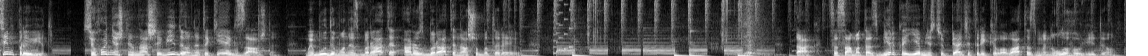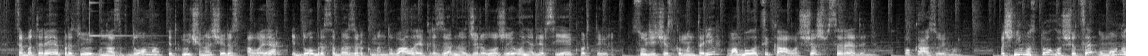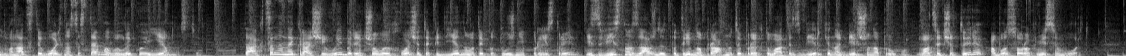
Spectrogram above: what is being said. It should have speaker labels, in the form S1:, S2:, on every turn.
S1: Всім привіт! Сьогоднішнє наше відео не таке, як завжди. Ми будемо не збирати, а розбирати нашу батарею. Так, це саме та збірка ємністю 5,3 кВт з минулого відео. Ця батарея працює у нас вдома, підключена через АВР і добре себе зарекомендувала як резервне джерело живлення для всієї квартири. Судячи з коментарів, вам було цікаво, що ж всередині. Показуємо. Почнімо з того, що це умовно 12 вольтна система великої ємності. Так, це не найкращий вибір, якщо ви хочете під'єднувати потужні пристрої, і звісно, завжди потрібно прагнути проєктувати збірки на більшу напругу 24 або 48 вольт.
